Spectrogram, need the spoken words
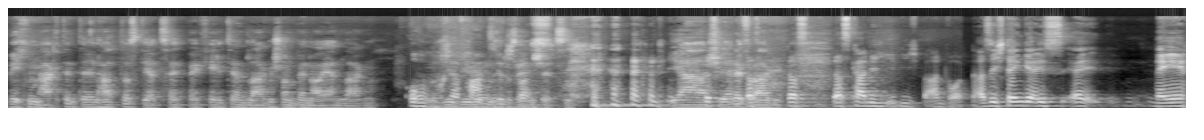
Welchen Marktanteil hat das derzeit bei Kälteanlagen schon bei Neuanlagen? Oh, wie, wie würden Sie das einschätzen? ja, schwere Frage. Das, das, das, kann ich Ihnen nicht beantworten. Also ich denke, ist, äh, nee,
